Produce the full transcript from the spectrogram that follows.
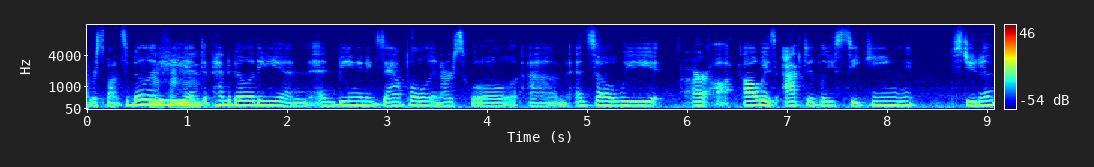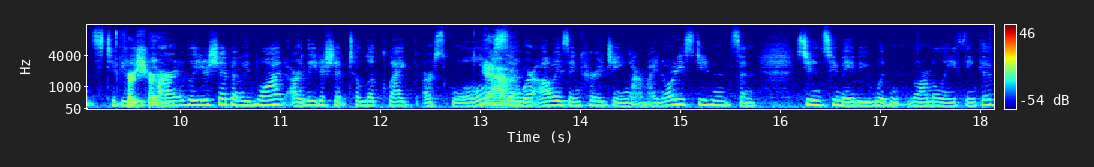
responsibility Mm-hmm. and dependability and, and being an example in our school. Um, and so we are always actively seeking students to be sure. part of leadership and we want our leadership to look like our school Yeah. so we're always encouraging our minority students and students who maybe wouldn't normally think of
